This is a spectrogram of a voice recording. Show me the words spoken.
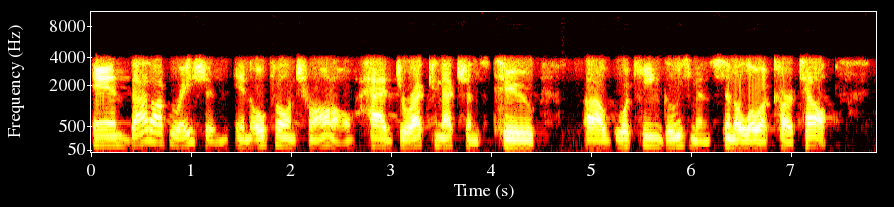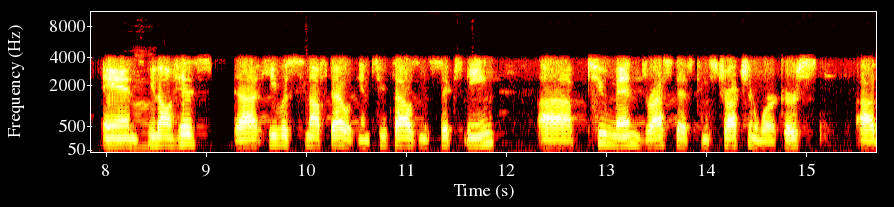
And that operation in Oakville and Toronto had direct connections to uh, Joaquin Guzman's Sinaloa cartel. And, you know, his uh, he was snuffed out in 2016. Uh, two men dressed as construction workers uh,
